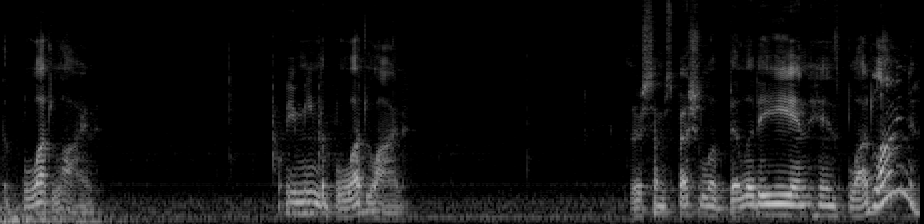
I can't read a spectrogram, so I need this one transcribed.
The bloodline. What do you mean the bloodline? Is there some special ability in his bloodline?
